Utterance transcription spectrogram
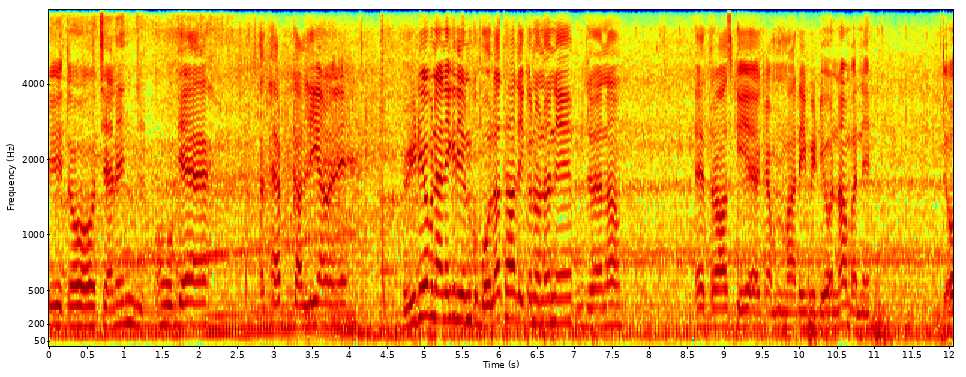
जी तो चैलेंज हो गया है। एक्सेप्ट कर लिया उन्होंने वीडियो बनाने के लिए उनको बोला था, लेकिन उन्होंने जो है ना एतराज़ किया है कि हमारी वीडियो ना बने। तो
